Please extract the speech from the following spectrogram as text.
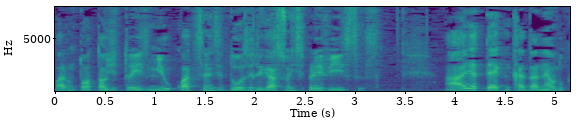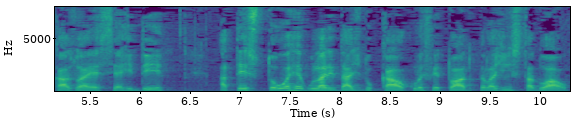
para um total de 3.412 ligações previstas. A área técnica da ANEL, do caso a SRD, atestou a regularidade do cálculo efetuado pela agência estadual,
